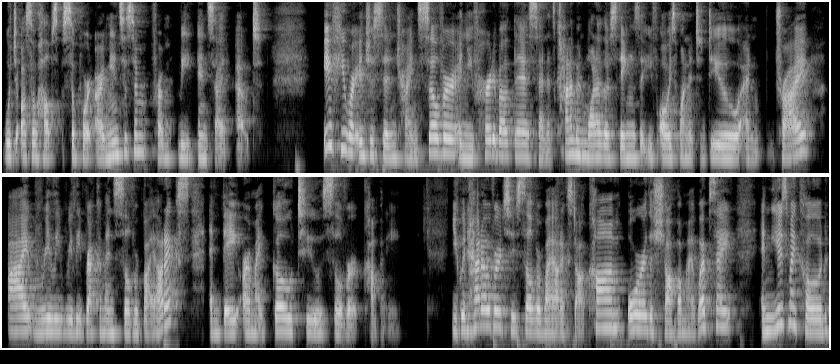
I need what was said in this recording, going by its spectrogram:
which also helps support our immune system from the inside out. If you are interested in trying silver and you've heard about this and it's kind of been one of those things that you've always wanted to do and try, I really, really recommend Silver Biotics, and they are my go to silver company. You can head over to silverbiotics.com or the shop on my website and use my code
